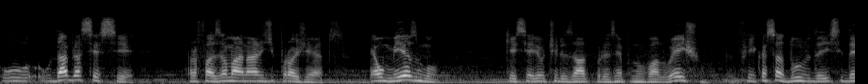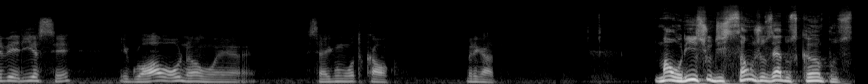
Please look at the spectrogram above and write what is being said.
o, o WACC para fazer uma análise de projetos é o mesmo que seria utilizado, por exemplo, no valuation? Fica essa dúvida aí se deveria ser igual ou não. É, segue um outro cálculo. Obrigado. Maurício de São José dos Campos,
